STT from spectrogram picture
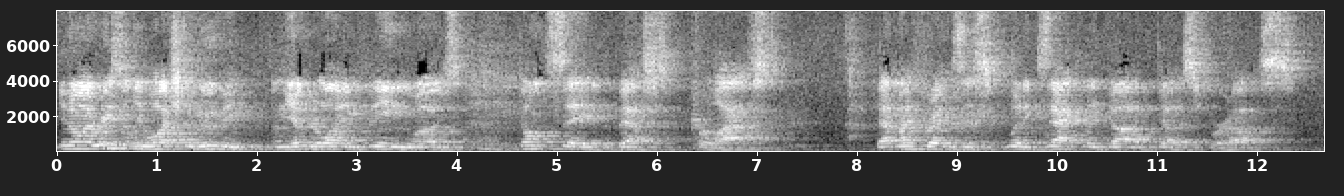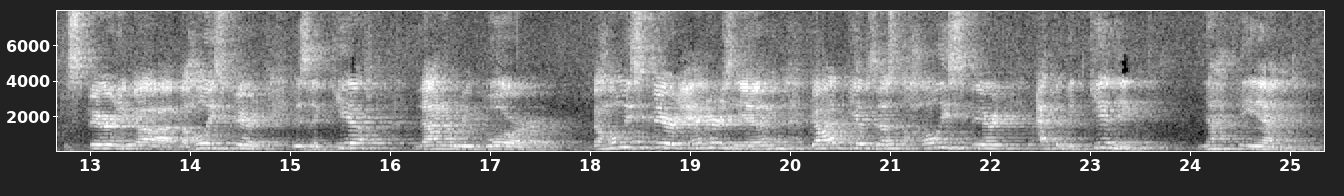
You know, I recently watched a movie, and the underlying theme was don't save the best for last. That, my friends, is what exactly God does for us. The Spirit of God, the Holy Spirit, is a gift, not a reward. The Holy Spirit enters in. God gives us the Holy Spirit at the beginning, not the end.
